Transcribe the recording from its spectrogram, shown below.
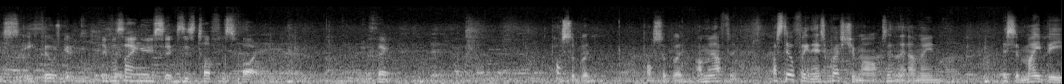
he's, he feels good. People saying Usyk's his toughest fight. I think. Possibly, possibly. I mean, I, I still think there's question marks, isn't there? I mean, listen, maybe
